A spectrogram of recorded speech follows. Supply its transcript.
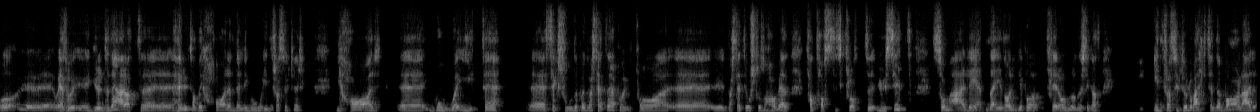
Og, eh, og jeg tror Grunnen til det er at høyere utdanning har en veldig god infrastruktur. Vi har eh, gode Eh, seksjoner på universitetet. På, på eh, Universitetet i Oslo så har vi en fantastisk flott uh, USIT, som er ledende i Norge på flere områder. slik at infrastrukturen og verktøyene var der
